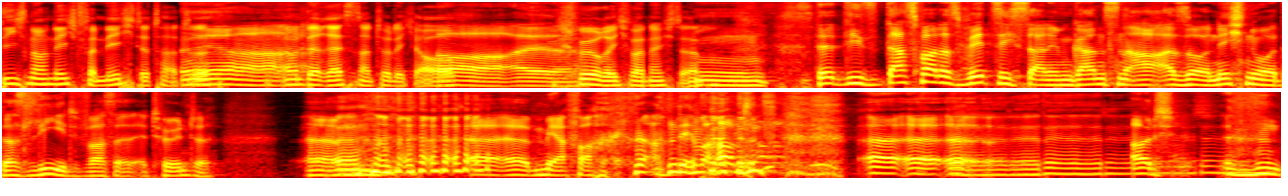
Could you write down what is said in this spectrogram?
Die ich noch nicht vernichtet hatte. Ja. Und der Rest natürlich Oh, auch. Alter. Ich schwöre, ich war nüchtern. Mm. Das war das Witzigste an dem ganzen, also nicht nur das Lied, was er ertönte. Ähm, äh, äh, mehrfach an dem Abend. Äh, äh, äh, äh,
